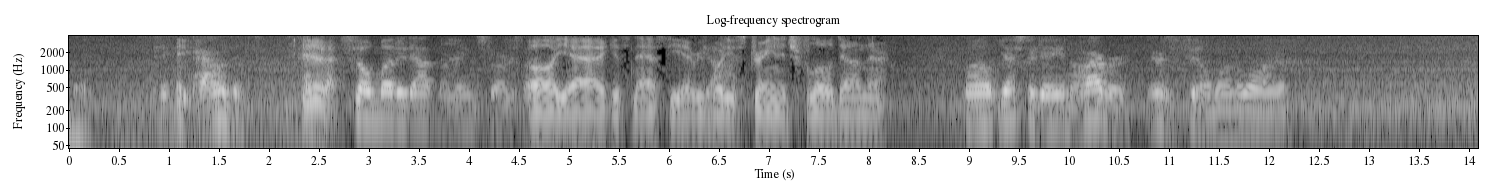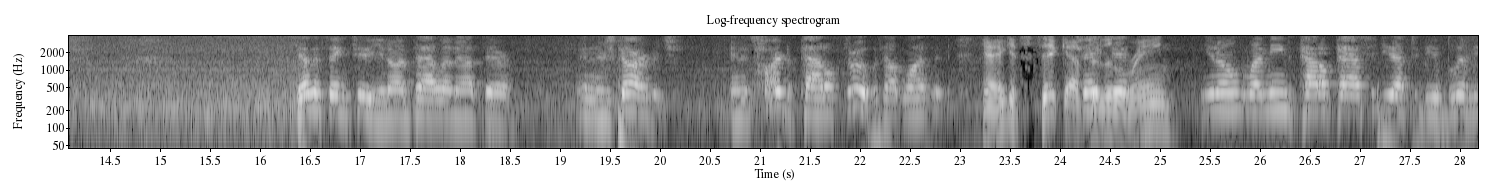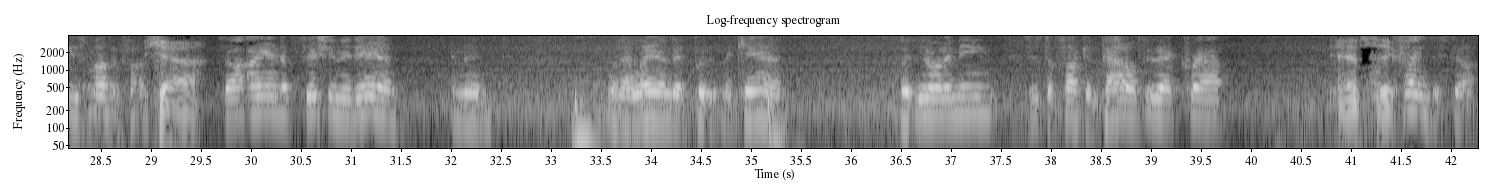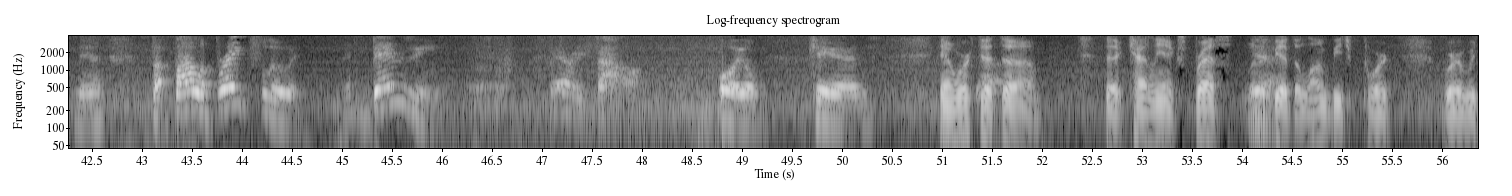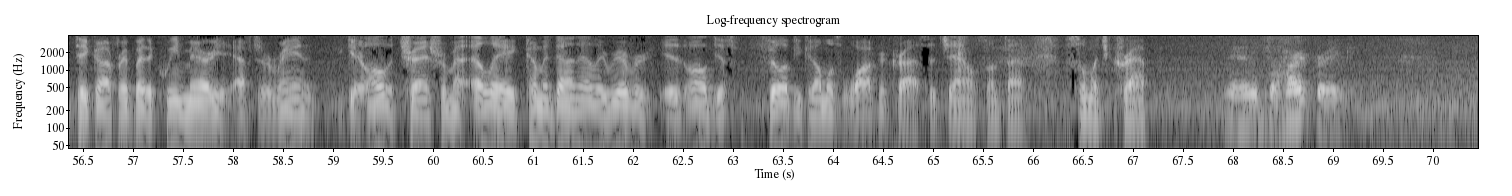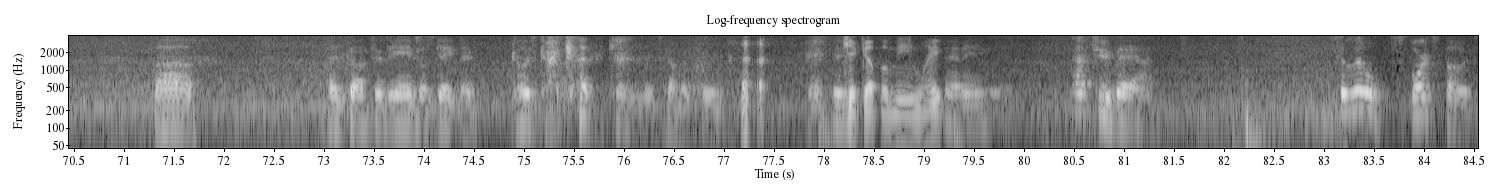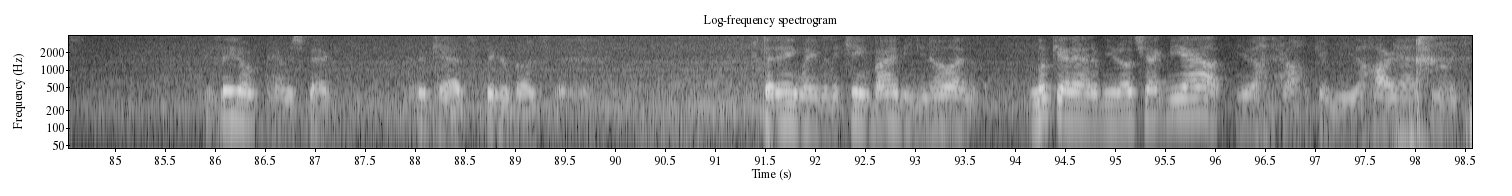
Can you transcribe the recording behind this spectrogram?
So, take a pound and Yeah. it got so mudded out in the rainstorms. Oh yeah, it gets nasty. Everybody's drainage flow down there. Well, yesterday in the harbor, there was film on the water. The other thing, too, you know, I'm paddling out there, and there's garbage, and it's hard to paddle through it without wanting. Yeah, it gets thick after a little it. rain. You know what I mean? To paddle past it, you have to be oblivious motherfucker. Yeah. So I end up fishing it in, and then when I land, I put it in the can. But you know what I mean? Just to fucking paddle through that crap. Yeah, it's all sick. kinds of stuff, man. But bottle of brake fluid. It's benzene. It's, it's very foul. Oil cans. Yeah, I worked So- at uh, the Catalina Express when Yeah. I'd be at the Long Beach port, where it would take off right by the Queen Mary after it. You get all the trash from L.A. coming down the L.A. River. It all just fill up. You can almost walk across the channel sometimes. So much crap. Man, it's a heartbreak. Uh, I was going through the Angels Gate and a Coast Guard cutter came and was coming through. Kick up a mean wake. And not too bad. It's the little sports boats. Because they don't have respect. Other cats, bigger boats. But anyway, when they came by me, you know, I'm looking at them, you know, check me out. You know, they're all giving me the hard ass looks.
